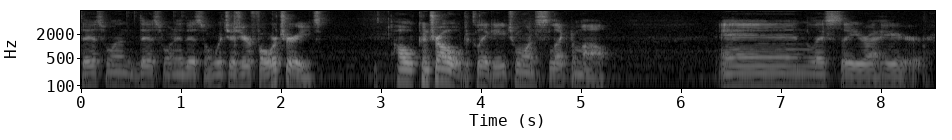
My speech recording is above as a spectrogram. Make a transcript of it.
this one, this one, and this one, which is your four trees. Hold control to click each one, select them all. And let's see right here.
